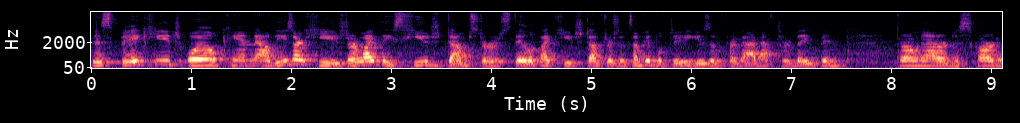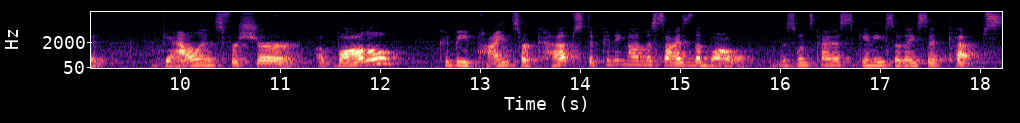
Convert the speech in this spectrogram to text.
this big huge oil can. Now these are huge. They're like these huge dumpsters. They look like huge dumpsters and some people do use them for that after they've been thrown out or discarded. Gallons for sure. A bottle could be pints or cups depending on the size of the bottle. This one's kind of skinny, so they said cups.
